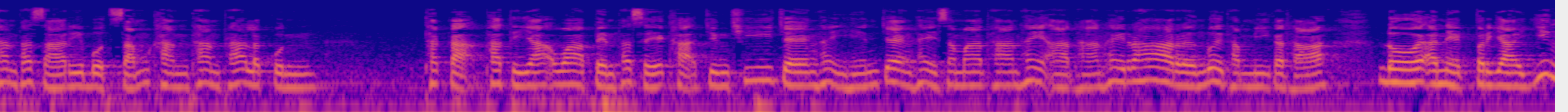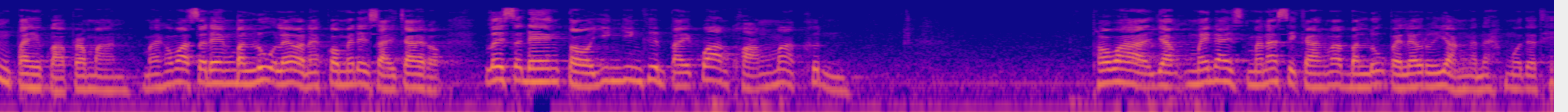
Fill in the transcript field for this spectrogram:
ท่านพระสารีบุตรสำคัญ ท่านพระละกุล ทกะพัทยะว่าเป็นพระเสขะจึงชี้แจงให้เห็นแจ้งให้สมาทานให้อาหารให้ร่าเริงด้วยธรรมีกถา โดยอเนกปริยายยิ่งไปกว่าประมาณ หมายความว่าแสดงบรรลุแล้วนะก็ไม่ได้ใส่ใจหรอก เลยแสดงต่อยิ่งยิ่งขึ้นไปกว้างขวางมากขึ้น เพราะว่ายังไม่ได้มนสิการว่าบรรลุไปแล้วหรือยังนะโมเดเท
